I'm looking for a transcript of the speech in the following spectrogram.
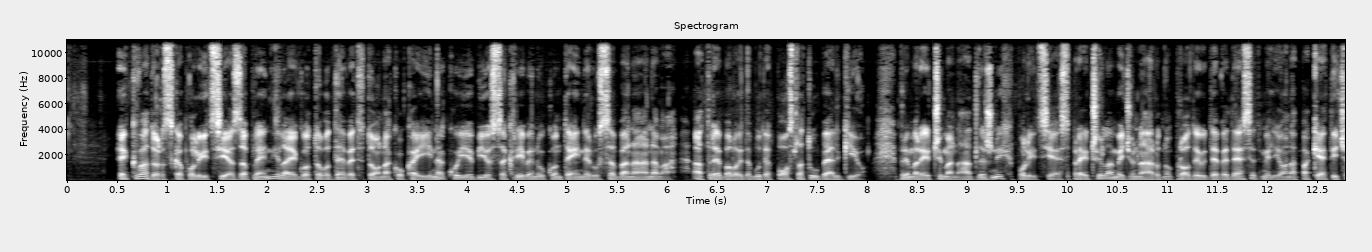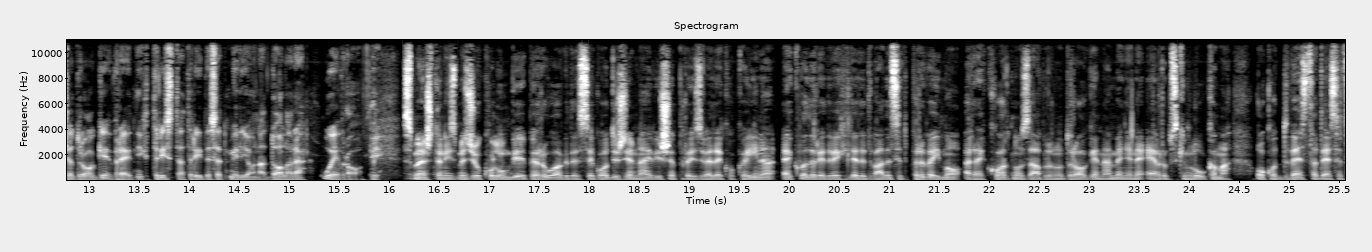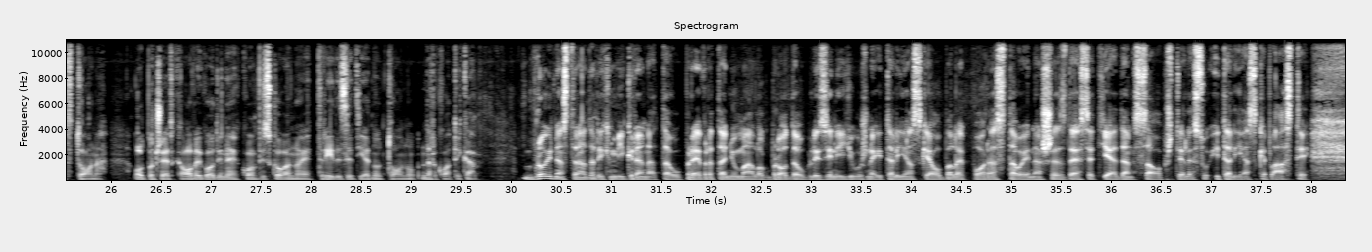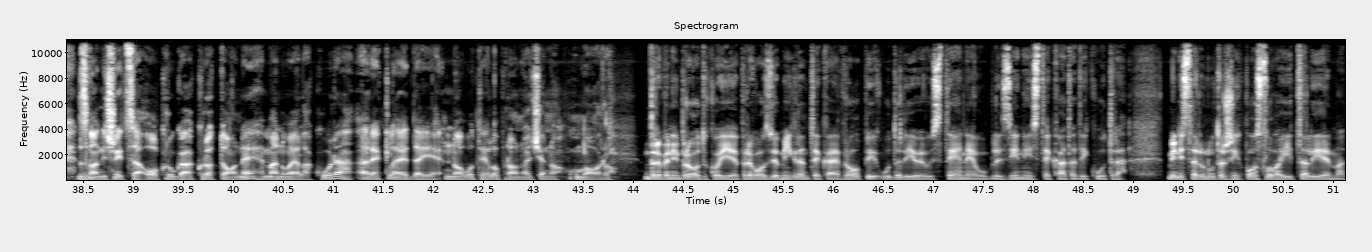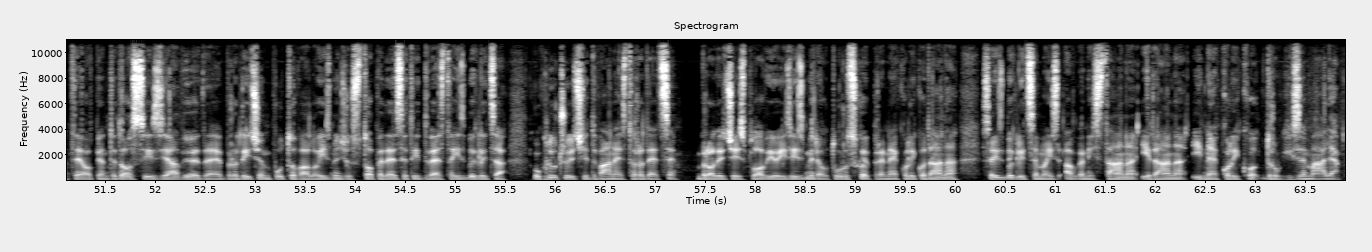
Ekvadorska policija zaplenila je gotovo 9 tona kokaina koji je bio sakriven u kontejneru sa bananama, a trebalo je da bude poslat u Belgiju. Prema rečima nadležnih, policija je sprečila međunarodnu prodaju 90 miliona paketića droge vrednih 330 miliona dolara u Evropi. Smešten između Kolumbije i Perua, gde se godišnje najviše proizvede kokaina, Ekvador je 2021. imao rekordnu zaplenu droge namenjene evropskim lukama, oko 210 tona. Od početka ove godine konfiskovano je 31 tonu narkotika. Broj nastradalih migranata u prevratanju malog broda u blizini južne italijanske obale porastao je na 61, saopštile su italijanske vlasti. Zvaničnica okruga Crotone, Manuela Cura, rekla je da je novo telo pronađeno u moru. Drveni brod koji je prevozio migrante ka Evropi udario je u stene u blizini Stekata di Kutra. Ministar unutrašnjih poslova Italije Matteo Piantedosi izjavio je da je brodićem putovalo između 150 i 200 izbjeglica, uključujući 12 rodece. Brodić je isplovio iz Izmira u Turskoj pre nekoliko dana sa izbjeglicama iz Afganistana, Irana i nekoliko drugih zemalja.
